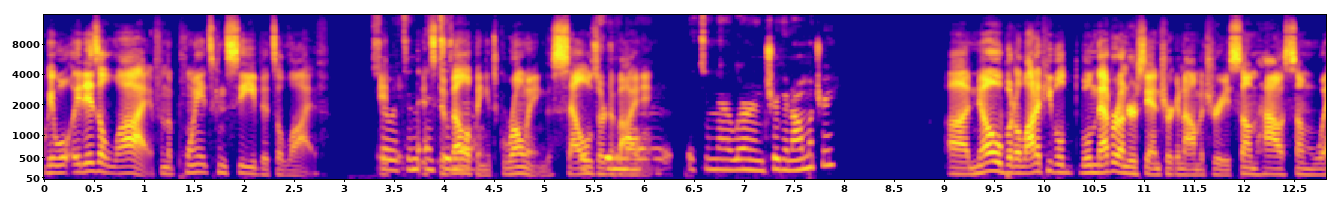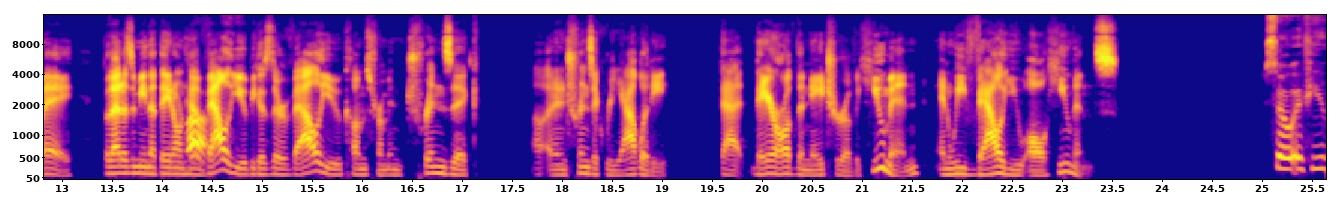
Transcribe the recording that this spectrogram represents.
Okay, well, it is alive. From the point it's conceived, it's alive. So It- it's an, it's their- developing, it's growing, the cells are it's in dividing. their- it's in there learning trigonometry. Uh, no, but a lot of people will never understand trigonometry somehow, some way. But that doesn't mean that they don't have Ah. value because their value comes from intrinsic, uh, an intrinsic reality that they are of the nature of a human, and we value all humans. So if you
